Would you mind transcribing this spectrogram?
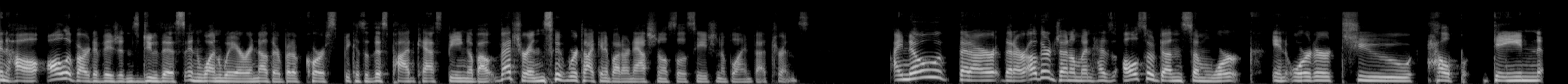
and how all of our divisions do this in one way or another. But of course, because of this podcast being about veterans, we're talking about our National Association of Blind Veterans. I know that our that our other gentleman has also done some work in order to help gain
